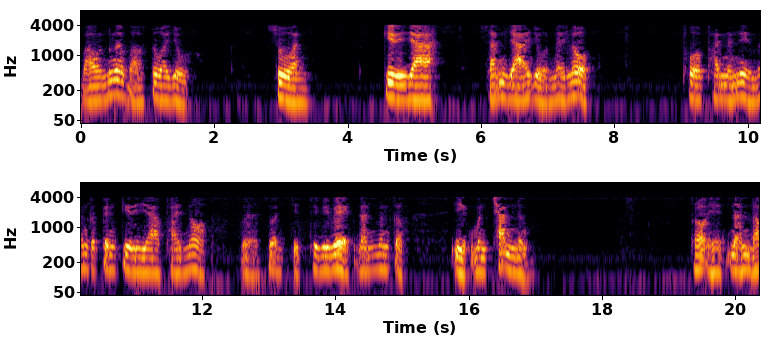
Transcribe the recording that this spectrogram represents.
เบาเนื้อเบาตัวอยู่ ส่วนกิริยาสัญญาอยู่ในโลกพัวพันนั่นนี่มันก็เป็นกิริยาภายนอก ส่วนจิตที่วิเวกนั้นมันก็อีกมันชั้นหนึ่ง เพราะเหตุนั้นเรา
